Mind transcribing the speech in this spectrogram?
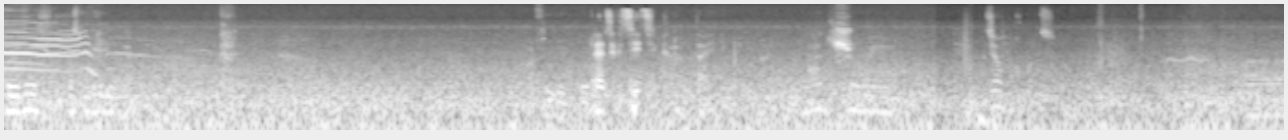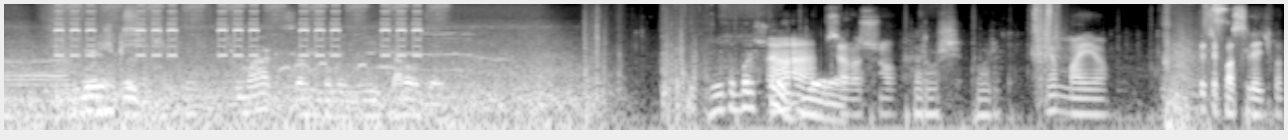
повернулся, посмотри на меня. Офигеть. круто. Блять, где эти города? Я не понимаю. А Джои. Где он находится? А, Между Максом, блин, и Корозой. Ну это большой А, город. все нашел. Хороший город. Ё-моё. Кстати, последний. вот.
